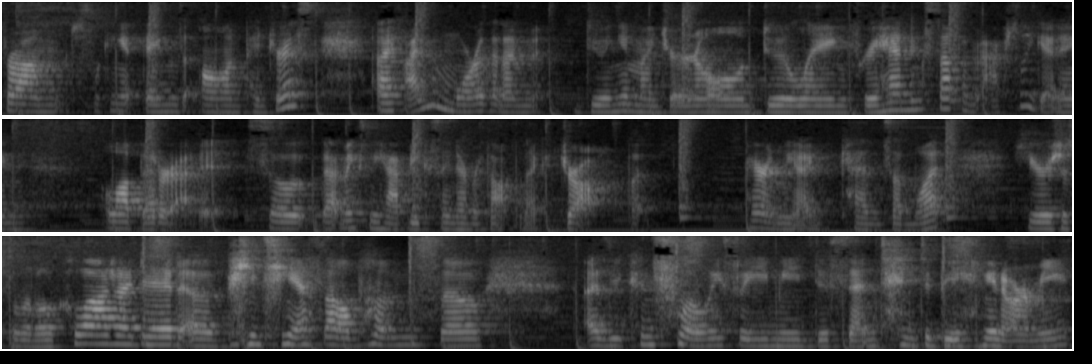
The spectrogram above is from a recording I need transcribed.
from just looking at things on Pinterest. And I find the more that I'm doing in my journal, doodling, freehanding stuff, I'm actually getting a lot better at it. So that makes me happy because I never thought that I could draw, but apparently I can somewhat. Here's just a little collage I did of BTS albums. So as you can slowly see me descend into being an ARMY.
